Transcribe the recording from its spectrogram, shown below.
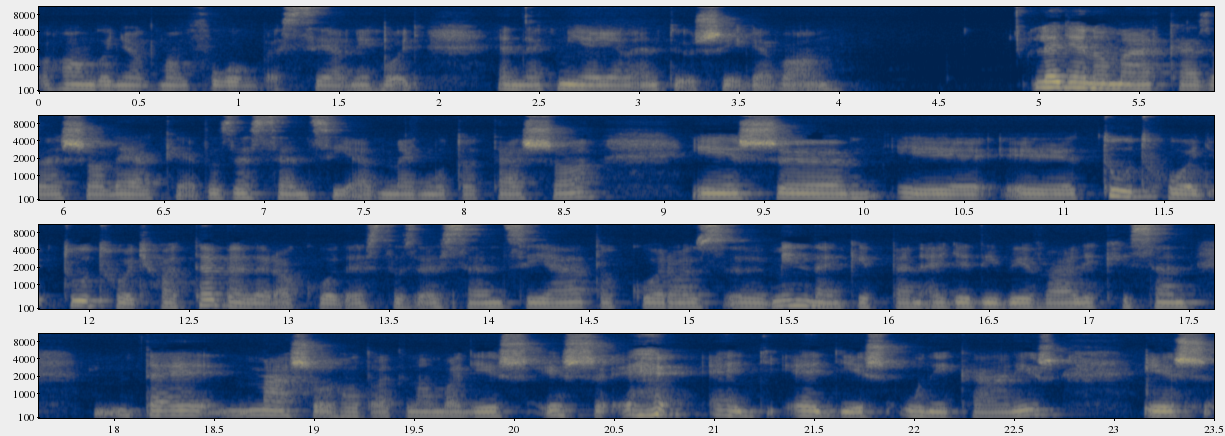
hanganyagban fogok beszélni, hogy ennek milyen jelentősége van legyen a márkázása a lelked, az eszenciád megmutatása, és e, e, tud, hogy, tud, hogy ha te belerakod ezt az eszenciát, akkor az mindenképpen egyedivé válik, hiszen te másolhatatlan vagy, és, és egy, egy és unikális, és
